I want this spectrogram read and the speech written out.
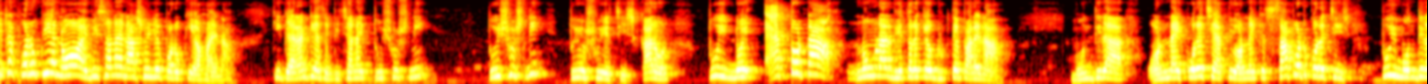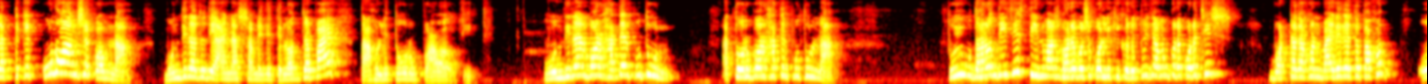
এটা পরকিয়া নয়, বিছানায় না শুইলে পরকিয়া হয় না। কি গ্যারান্টি আছে? বিছানায় তুই শুসনি তুই শুসনি তুইও শুয়েছিস। কারণ তুই নই এতটা নোংরার ভেতরে কেউ ঢুকতে পারে না। মন্দিরা অন্যায় করেছে আর তুই অন্যায়কে সাপোর্ট করেছিস, তুই মন্দিরার থেকে কোনো অংশে কম না। মন্দিরা যদি আয়নার সামনে যেতে লজ্জা পায়, তাহলে তোর পাওয়া উচিত। মন্দিরার বর হাতের পুতুল, আর তোর বর হাতের পুতুল না। তুই উদাহরণ দিয়েছিস, তিন মাস ঘরে বসে করলি, কি করে? তুই যেমন করে করেছিস। বরটা যখন বাইরে যেত তখন, ও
